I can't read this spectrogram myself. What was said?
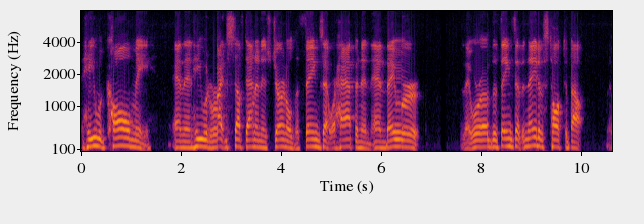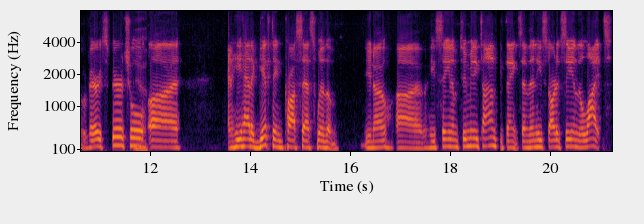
he would call me and then he would write stuff down in his journal, the things that were happening, and they were they were of the things that the natives talked about. They were very spiritual, uh, and he had a gifting process with him. You know, uh, he's seen them too many times, he thinks, and then he started seeing the lights.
